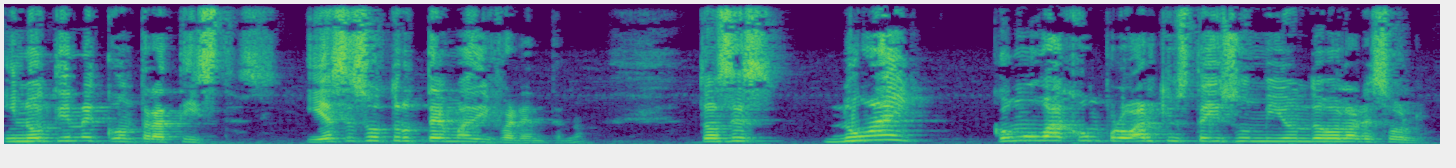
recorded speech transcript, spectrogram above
y no tiene contratistas. Y ese es otro tema diferente, ¿no? Entonces, no hay. ¿Cómo va a comprobar que usted hizo un millón de dólares solo?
